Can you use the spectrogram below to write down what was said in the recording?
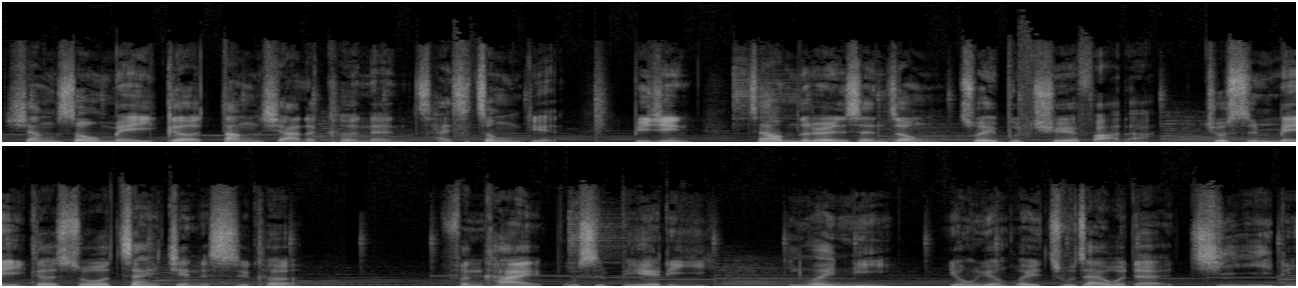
享受每一个当下的可能才是重点。毕竟，在我们的人生中最不缺乏的，就是每一个说再见的时刻。分开不是别离，因为你永远会住在我的记忆里。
